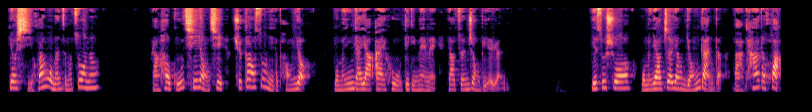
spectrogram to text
又喜欢我们怎么做呢？然后鼓起勇气去告诉你的朋友，我们应该要爱护弟弟妹妹，要尊重别人。耶稣说，我们要这样勇敢的把他的话，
